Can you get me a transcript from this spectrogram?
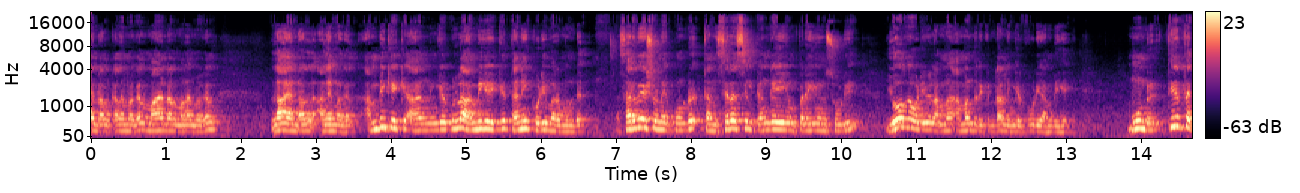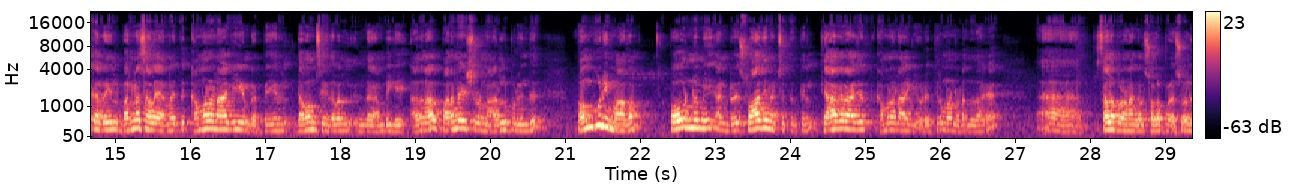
என்றால் கலைமகள் மா என்றால் மலைமகள் லா என்றால் அலைமகள். அம்பிகைக்கு இங்குள்ள அம்பிகைக்கு தனி கொடிமரம் உண்டு. சர்வேஸ்வரனை போன்று தன் சிரசில் கங்கையையும் பிறகையும் சூடி யோக வடிவில் அம அமர்ந்திருக்கின்றால் இங்கே கூடிய அம்பிகை. மூன்று தீர்த்த கரையில் பர்ணசாலை அமைத்து கமலனாகி என்ற பெயரில் தவம் செய்தவள் இந்த அம்பிகை. அதனால் பரமேஸ்வரன் அருள் புரிந்து பங்குனி மாதம் பௌர்ணமி அன்று சுவாதி நட்சத்திரத்தில் தியாகராஜர் கமலனாகியோட திருமணம் நடந்ததாக சலபுராணங்கள் புராணங்கள் சொல்ல சொல்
